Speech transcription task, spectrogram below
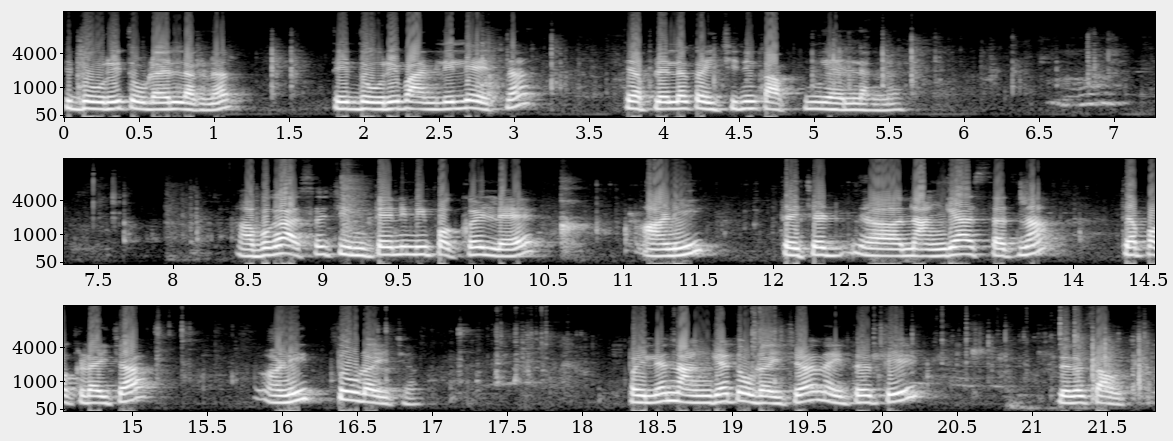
ते दोरे तोडायला लागणार. ते दोरे बांधलेले आहेत ना ते आपल्याला कैचीने कापून घ्यायला लागणार. हा बघा असं चिमट्याने मी पकडलं आहे आणि त्याच्या नांग्या असतात ना त्या पकडायच्या आणि तोडायच्या. पहिल्या नांग्या तोडायच्या नाहीतर ते आपल्याला चावतं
